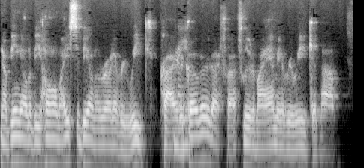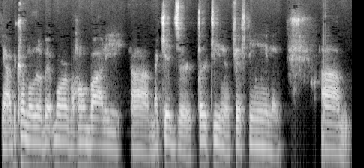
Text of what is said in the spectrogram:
You know, being able to be home. I used to be on the road every week prior right. to COVID. I, I, flew to Miami every week, and uh, you know, I've become a little bit more of a homebody. Um, my kids are 13 and 15, and um,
